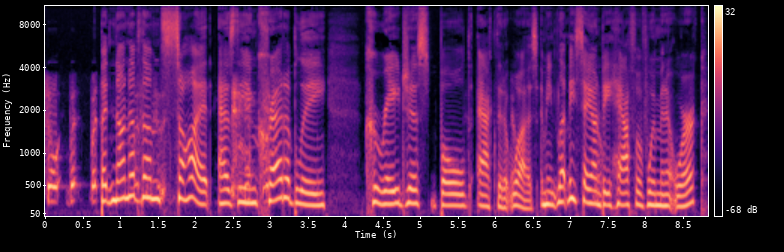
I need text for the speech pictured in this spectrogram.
So, but but but none of them saw it as the incredibly courageous, bold act that it was. I mean, let me say on behalf of women at work,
